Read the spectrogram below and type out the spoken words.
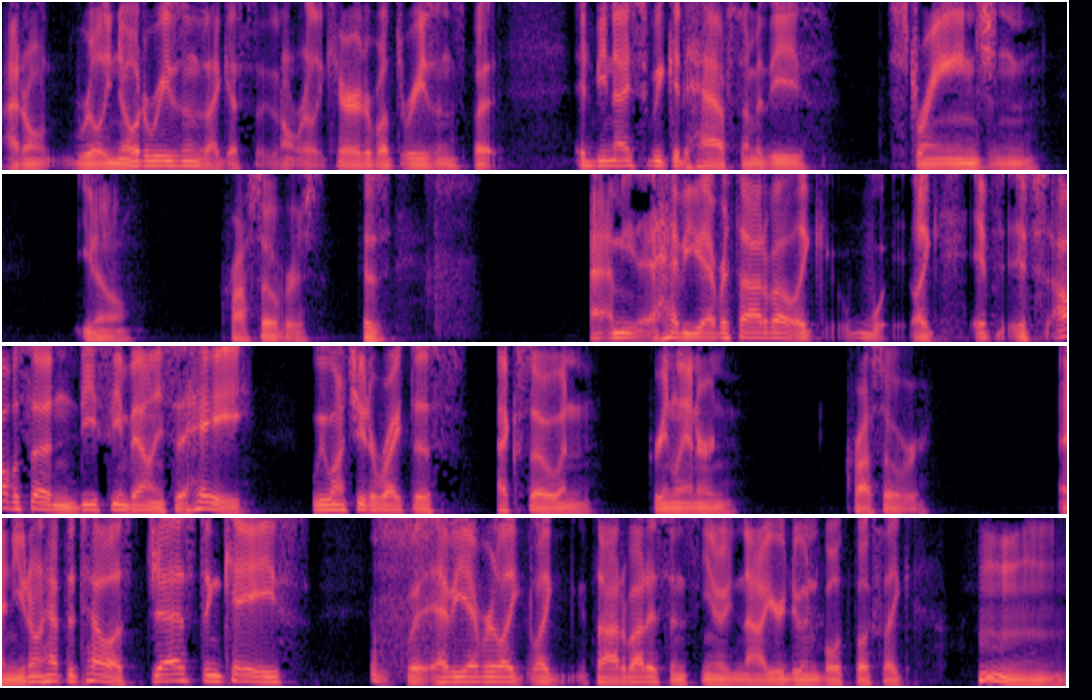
I don't really know the reasons. I guess I don't really care about the reasons, but it'd be nice if we could have some of these strange and you know crossovers because. I mean, have you ever thought about like, like if if all of a sudden DC and Valiant said, "Hey, we want you to write this X-O and Green Lantern crossover," and you don't have to tell us just in case. But have you ever like like thought about it since you know now you're doing both books? Like, hmm,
